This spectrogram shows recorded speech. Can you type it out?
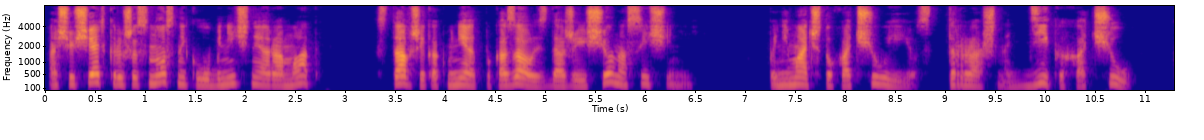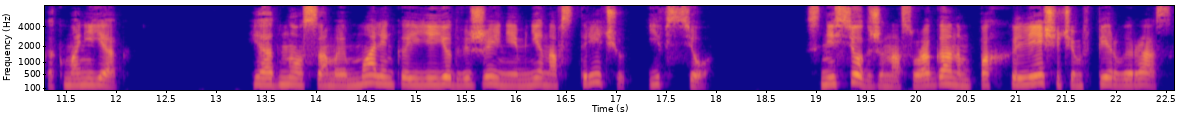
ощущать крышесносный клубничный аромат, ставший, как мне показалось, даже еще насыщенней. Понимать, что хочу ее, страшно, дико хочу, как маньяк. И одно самое маленькое ее движение мне навстречу, и все. Снесет же нас ураганом похлеще, чем в первый раз.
